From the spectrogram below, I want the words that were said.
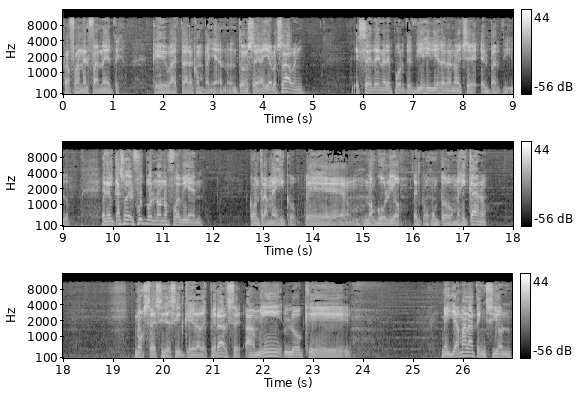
Rafael Fanete, que va a estar acompañando. Entonces, allá lo saben, CDN Deportes, 10 y 10 de la noche, el partido. En el caso del fútbol no nos fue bien contra México. Eh, nos goleó el conjunto mexicano. No sé si decir que era de esperarse. A mí lo que me llama la atención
